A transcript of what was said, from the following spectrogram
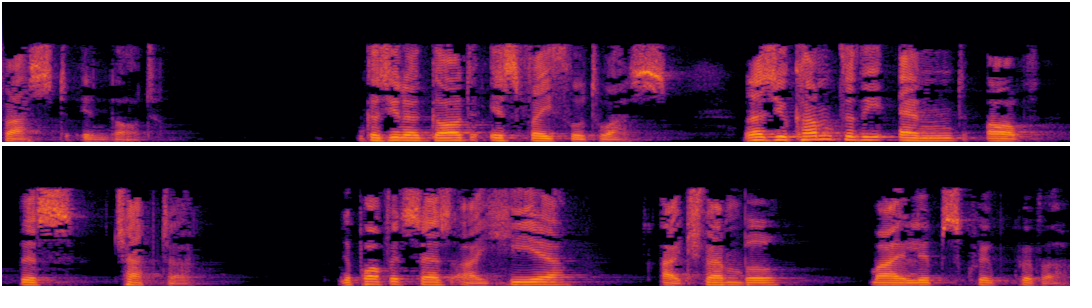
trust in God. Because you know, God is faithful to us. And as you come to the end of this chapter, the prophet says, I hear, I tremble, my lips quiver.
